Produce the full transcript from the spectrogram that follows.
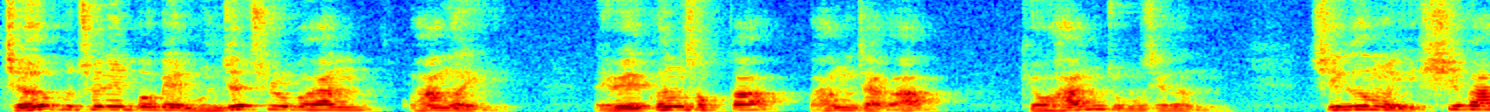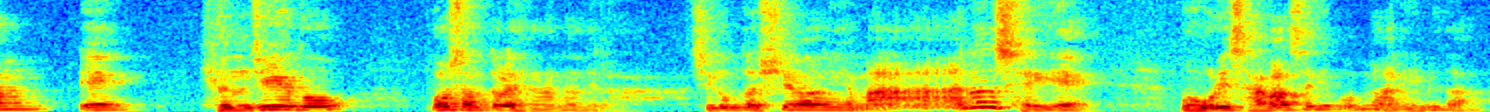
저 부처님 법에 먼저 출가한 왕의 내외 권속과 왕자가 교한 중생은 지금의 시방의 현재에도 보살도를 행하느니라. 지금도 시방의 많은 세계, 뭐 우리 사바세계 뿐만 아닙니다.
